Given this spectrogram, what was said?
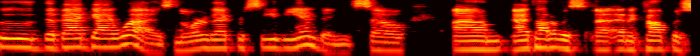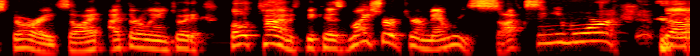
who the bad guy was, nor did I foresee the ending. So um, I thought it was uh, an accomplished story. So I, I, thoroughly enjoyed it both times because my short-term memory sucks anymore. So,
